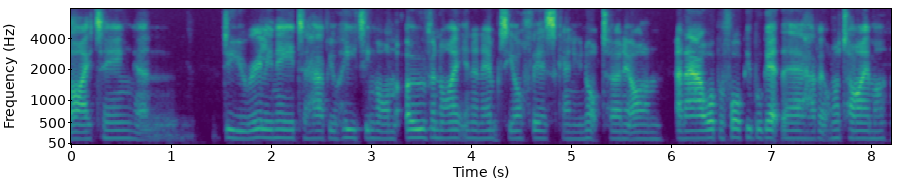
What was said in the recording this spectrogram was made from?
lighting and do you really need to have your heating on overnight in an empty office? Can you not turn it on an hour before people get there? Have it on a timer.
